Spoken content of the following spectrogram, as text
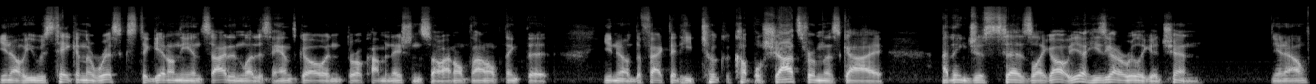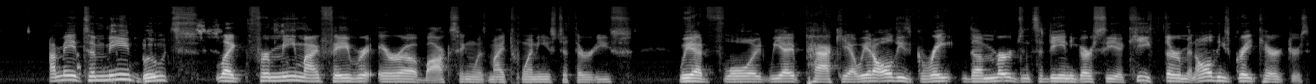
you know, he was taking the risks to get on the inside and let his hands go and throw combinations. So I don't, I don't think that, you know, the fact that he took a couple shots from this guy, I think just says like, oh yeah, he's got a really good chin, you know. I mean, to me, boots like for me, my favorite era of boxing was my twenties to thirties we had Floyd, we had Pacquiao, we had all these great, the emergence of Danny Garcia, Keith Thurman, all these great characters.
